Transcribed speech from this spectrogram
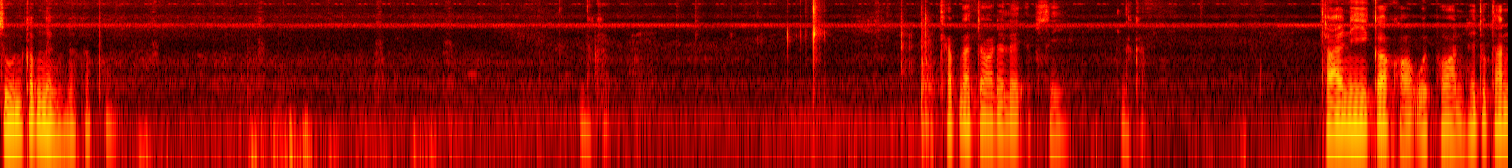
ศูนย์กับหนึ่งนะครับผมนะครับแคปหน้าจอได้เลย FC นะครับ ท้ายนี้ก็ขออวยพรให้ทุกท่าน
